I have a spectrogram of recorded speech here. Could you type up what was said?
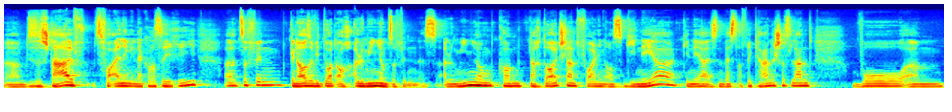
Ähm, dieses Stahl ist vor allen Dingen in der Karosserie äh, zu finden, genauso wie dort auch Aluminium zu finden ist. Aluminium kommt nach Deutschland vor allen Dingen aus Guinea. Guinea ist ein westafrikanisches Land, wo ähm,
